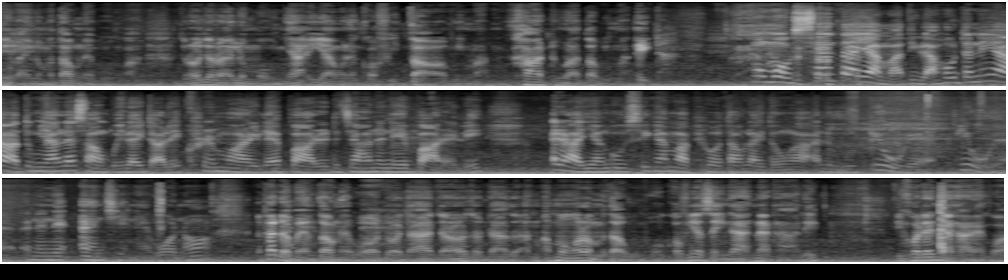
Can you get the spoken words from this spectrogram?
နေပိုင်းတော့မတောက်နဲ့ဘူးကွာကျွန်တော်ကျတော့အဲ့လိုမဟုတ်ညအိမ်အောင်လည်းကော်ဖီတောက်ပြီးမှခါတူတာတောက်ပြီးမှအိတ်တာ မဟုတ်မဟုတ်စမ်းတက်ရမှာတိလားဟိုတနေ့ကသူများလက်ဆောင်ပေးလိုက်တာလေခရစ်မာတွေလည်းပါတယ်တကြားနည်းနည်းပါတယ်လေအဲ့ဒါရန်ကုန်စီကမ်းမှာဖြောတောက်လိုက်တော့ကအဲ့လိုမျိုးပြို့တယ်ပြို့တယ်အဲ့နည်းနည်းအန်ကျင်တယ်ပေါ့နော်အဖက်တော့ပဲမတောက်နဲ့ပေါ့တော့ဒါကျွန်တော်ဆိုဒါဆိုအမှန်ကတော့မတောက်ဘူးပေါ့ coffee ကစိန်ကနှက်ထားလေဒီခွက်ထဲနှက်ထားတယ်ကွာ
